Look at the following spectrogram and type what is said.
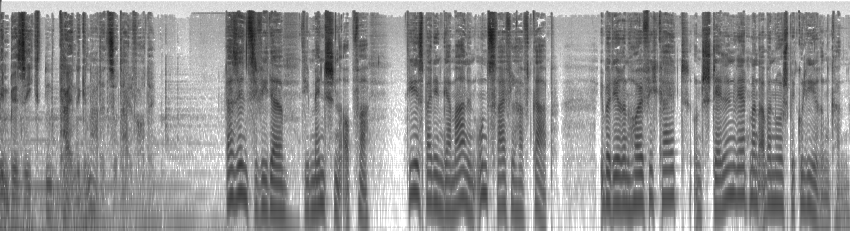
dem Besiegten keine Gnade zuteil wurde. Da sind sie wieder, die Menschenopfer, die es bei den Germanen unzweifelhaft gab, über deren Häufigkeit und Stellenwert man aber nur spekulieren kann.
